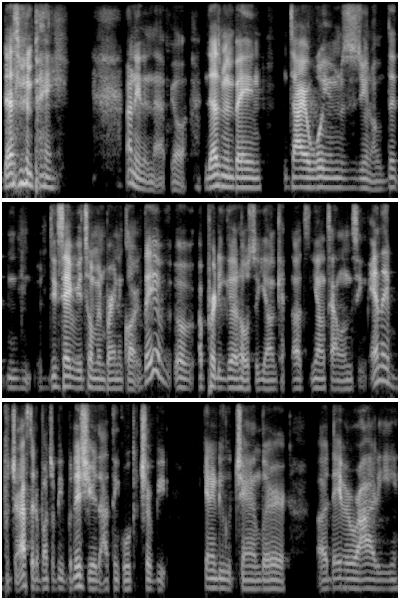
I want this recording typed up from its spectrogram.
Desmond Payne. I need a nap, y'all. Desmond Bane, Ziaire Williams, you know, the, Xavier Tillman, Brandon Clarke. They have a, a pretty good host of young uh, young talent team, and they drafted a bunch of people this year that I think will contribute. Kennedy Chandler, uh, David Roddy,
